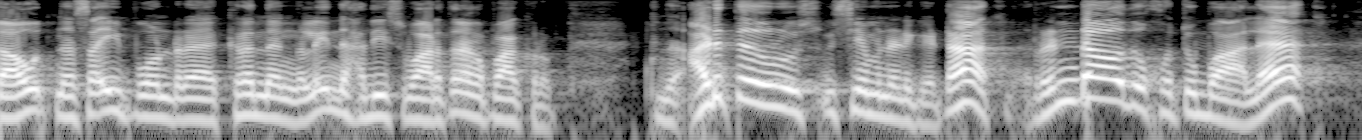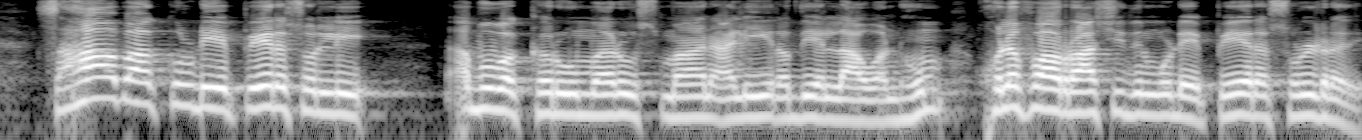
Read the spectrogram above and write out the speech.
தாவூத் நசை போன்ற கிரந்தங்களை இந்த ஹதீஸ் வாரத்தை நாங்கள் பார்க்குறோம். அடுத்த ஒரு விஷயம் என்னென்னு கேட்டால் ரெண்டாவது ஹொத்துபாவில் சஹாபாக்களுடைய பேரை சொல்லி அபுபக்கர் உமர் உஸ்மான் அலி ரதி அல்லா வன்ஹும் ஹுலஃபா ராஷிதினுடைய பேரை சொல்கிறது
